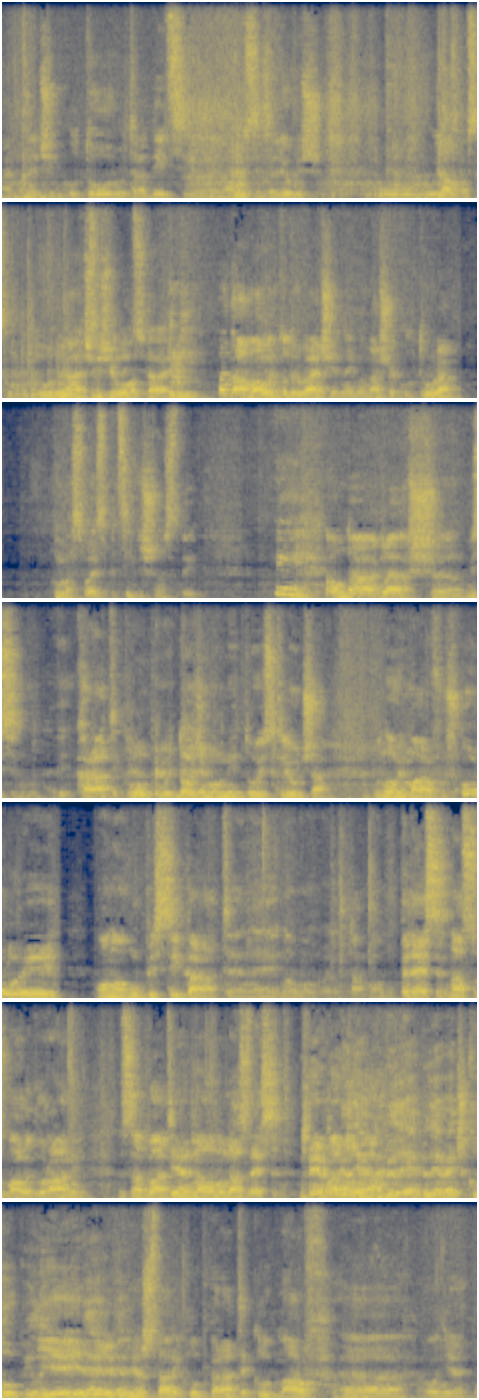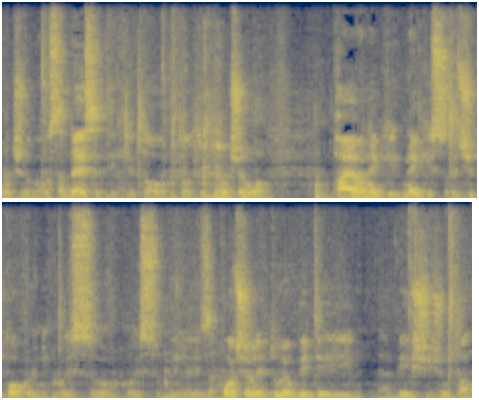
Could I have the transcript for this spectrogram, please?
ajmo reći, kulturu, tradiciju, ne, malo se zaljubiš u, u japansku kulturu. Način života. Pa da, malo je to drugačije nego naša kultura, ima svoje specifičnosti. I onda gledaš, e, mislim, karate klub, dođemo mi tu iz ključa u Novi Marov u školu i ono, upisi karate, ne, normalno, tamo, ono, 50 nas u maloj dvorani, za dva tjedna, ono, nas 10. Nema, Bil je, bil je, je već klub ili? je, je, je, bil je još stari klub karate, klub Marov, e, on je počeo, 80-ih je to, to tu počelo, pa evo neki, neki su već i pokojni koji su, koji su bili započeli, tu je u biti i bivši župan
